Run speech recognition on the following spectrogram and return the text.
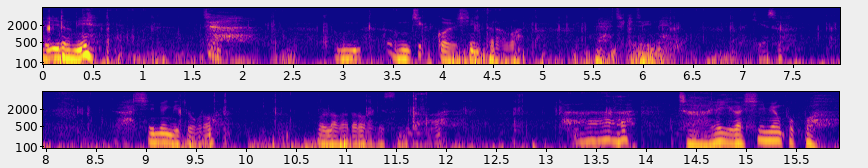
이름이 자 음, 음직골 쉼터라고. 네, 적혀져 있네요. 자, 계속 자 시명리 쪽으로 올라가도록 하겠습니다. 아, 자, 여기가 시명폭포.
